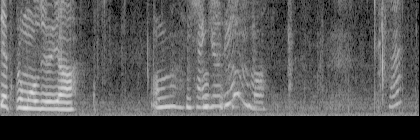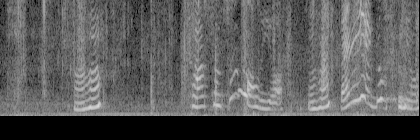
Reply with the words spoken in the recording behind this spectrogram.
deprem oluyor ya. Allah Sen Sen görüyor musun? Ha? Hı hı. Sarsıntı mı oluyor? Hı hı. Ben niye görmüyorum?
